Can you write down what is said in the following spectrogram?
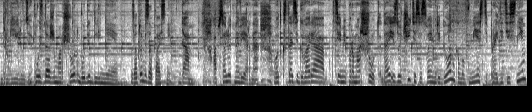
другие люди. Пусть даже маршрут будет длиннее, зато безопасней. Да, абсолютно верно. Вот, кстати говоря, к теме про маршрут, да, изучите со своим ребенком, вместе пройдите с ним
